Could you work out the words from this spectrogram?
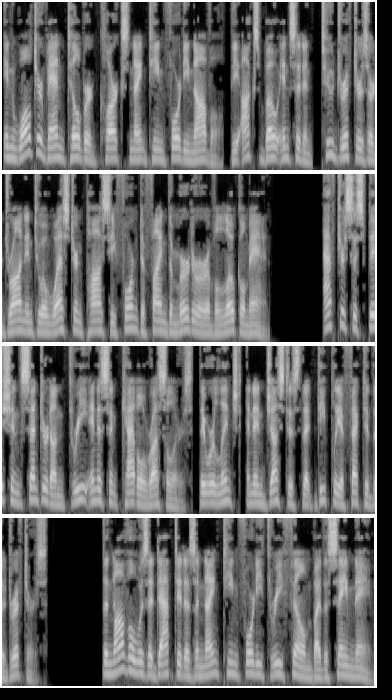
In Walter Van Tilburg Clark's 1940 novel, The Ox Bow Incident, two drifters are drawn into a Western posse formed to find the murderer of a local man. After suspicion centered on three innocent cattle rustlers, they were lynched, an injustice that deeply affected the drifters. The novel was adapted as a 1943 film by the same name.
